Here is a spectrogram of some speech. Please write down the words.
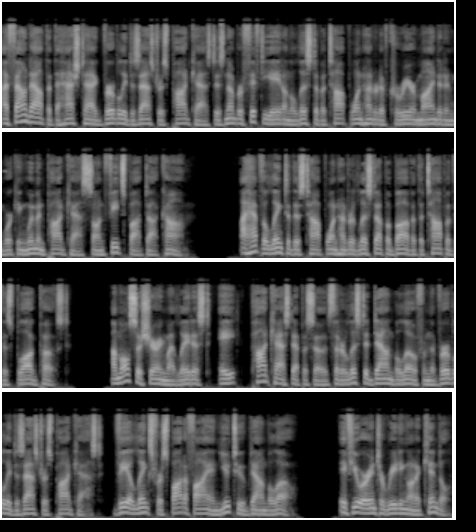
I found out that the hashtag Verbally Disastrous podcast is number 58 on the list of a top 100 of career minded and working women podcasts on Feedspot.com. I have the link to this top 100 list up above at the top of this blog post. I'm also sharing my latest, 8 podcast episodes that are listed down below from the Verbally Disastrous podcast, via links for Spotify and YouTube down below. If you are into reading on a Kindle,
